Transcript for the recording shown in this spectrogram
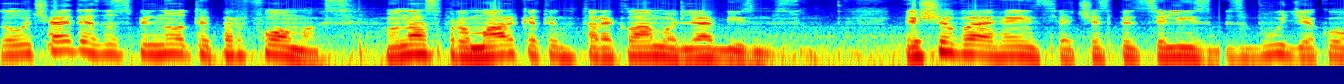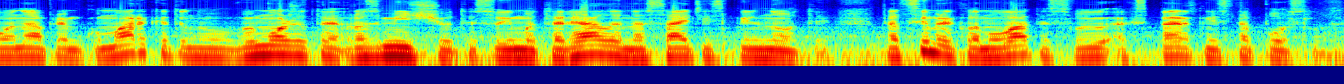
Долучайтесь до спільноти Performax. У нас про маркетинг та рекламу для бізнесу. Якщо ви агенція чи спеціаліст з будь-якого напрямку маркетингу, ви можете розміщувати свої матеріали на сайті спільноти та цим рекламувати свою експертність та послуги.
